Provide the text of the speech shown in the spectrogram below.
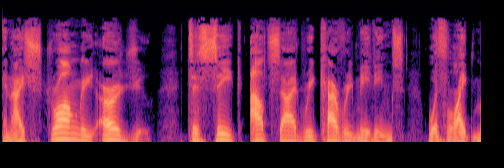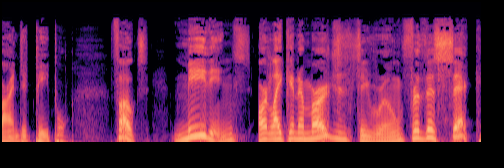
And I strongly urge you to seek outside recovery meetings with like minded people. Folks, meetings are like an emergency room for the sick,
